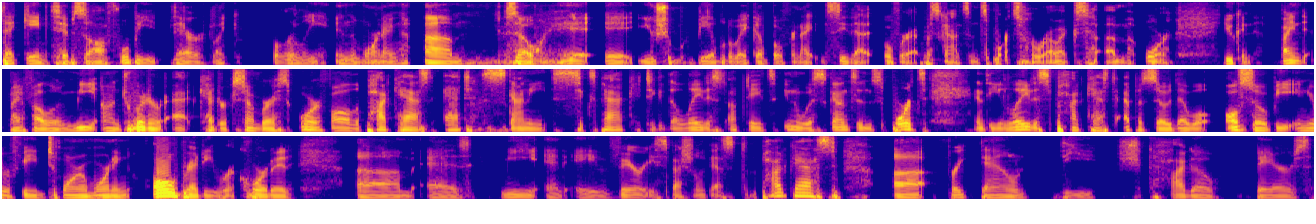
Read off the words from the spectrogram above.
that game tips off. We'll be there like early in the morning. Um, so it, it, you should be able to wake up overnight and see that over at Wisconsin Sports Heroics. Um, or you can find it by following me on Twitter at Kedrick Stumbris or follow the podcast at Sconnie Sixpack to get the latest updates in Wisconsin sports and the latest podcast episode that will also be in your feed tomorrow morning, already recorded um, as me and a very special guest to the podcast uh, break down the Chicago Bears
